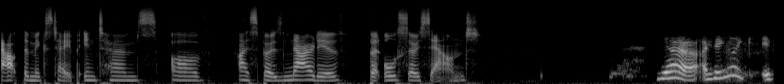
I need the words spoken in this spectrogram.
out the mixtape in terms of, I suppose, narrative, but also sound? Yeah, I think like if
